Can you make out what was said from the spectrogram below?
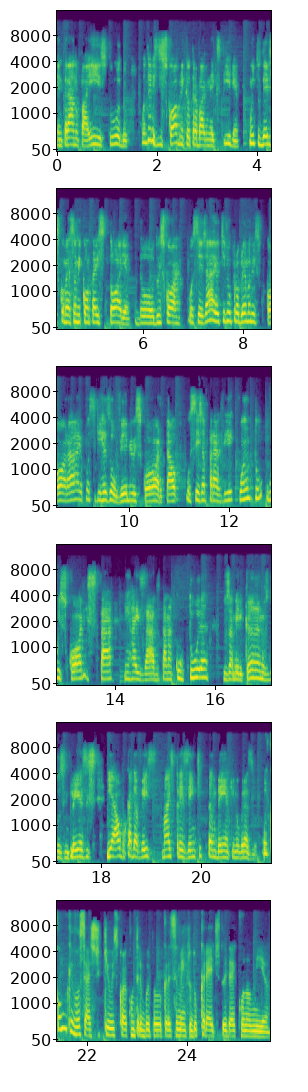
entrar no país, tudo, quando eles descobrem que eu trabalho na Experian, muitos deles começam a me contar a história do, do score. Ou seja, ah, eu tive um problema no score, ah, eu consegui resolver meu score, tal. Ou seja, para ver quanto o score está enraizado, está na cultura dos americanos, dos ingleses, e é algo cada vez mais presente também aqui no Brasil. E como que você acha que o score contribui pelo crescimento do crédito e da economia?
